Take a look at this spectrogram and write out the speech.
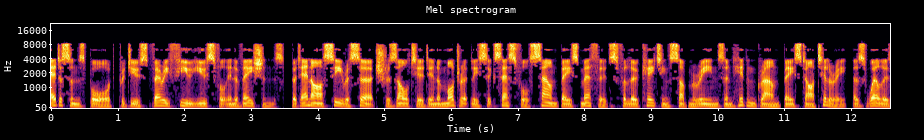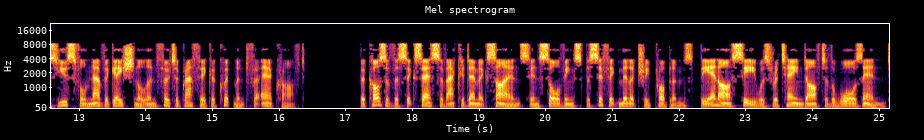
Edison's board produced very few useful innovations, but NRC research resulted in a moderately successful sound-based methods for locating submarines and hidden ground-based artillery, as well as useful navigational and photographic equipment for aircraft. Because of the success of academic science in solving specific military problems, the NRC was retained after the war's end,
